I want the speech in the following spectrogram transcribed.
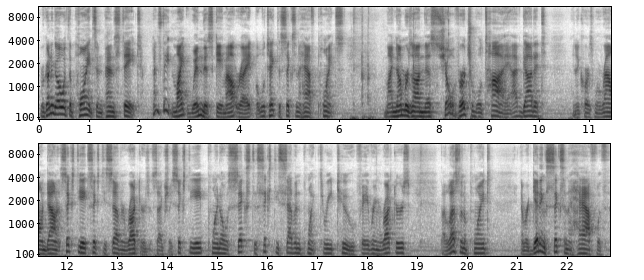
We're going to go with the points in Penn State. Penn State might win this game outright, but we'll take the six and a half points. My numbers on this show a virtual tie. I've got it, and of course, we'll round down at 68 67 Rutgers. It's actually 68.06 to 67.32, favoring Rutgers by less than a point and we're getting six and a half with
